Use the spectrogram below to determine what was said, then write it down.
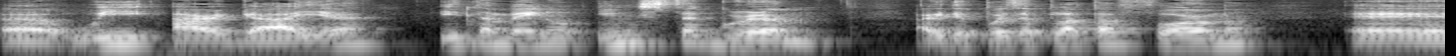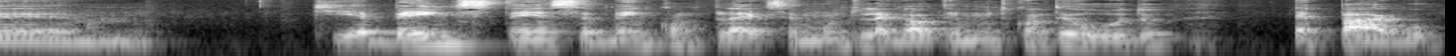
uh, We Are Gaia, e também no Instagram. Aí depois a plataforma, é, que é bem extensa, bem complexa, é muito legal, tem muito conteúdo, é pago.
